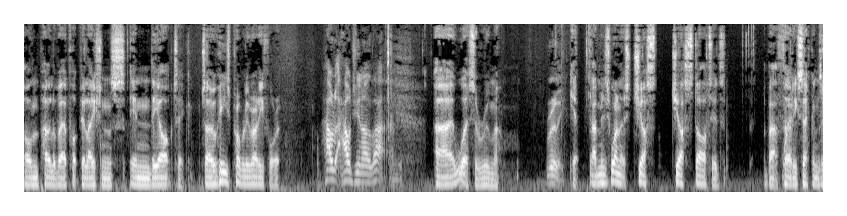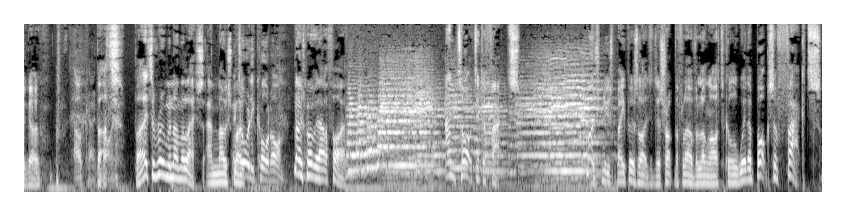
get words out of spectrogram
on polar bear populations in the Arctic. So he's probably ready for it. How, how do you know that, Andy? Uh, well, it's a rumour. Really? Yep. I mean, it's one that's just just started about 30 seconds ago. Okay, But fine. but it's a rumour nonetheless, and no smoke. It's already caught on. No smoke without fire. Antarctica facts. Most newspapers like to disrupt the flow of a long article with a box of facts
